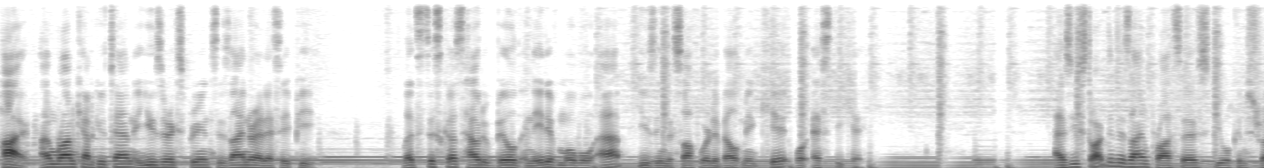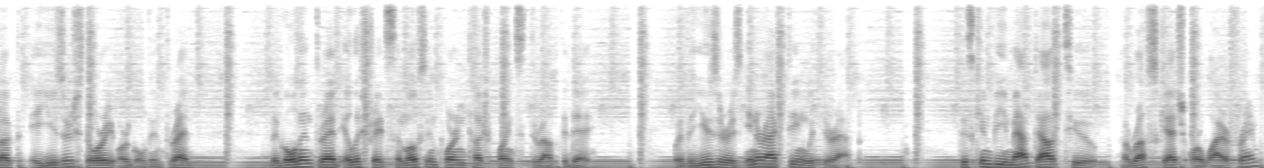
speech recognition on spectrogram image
Hi, I'm Ron Catacutan, a user experience designer at SAP. Let's discuss how to build a native mobile app using the Software Development Kit or SDK. As you start the design process, you will construct a user story or golden thread. The golden thread illustrates the most important touch points throughout the day, where the user is interacting with your app. This can be mapped out to a rough sketch or wireframe.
